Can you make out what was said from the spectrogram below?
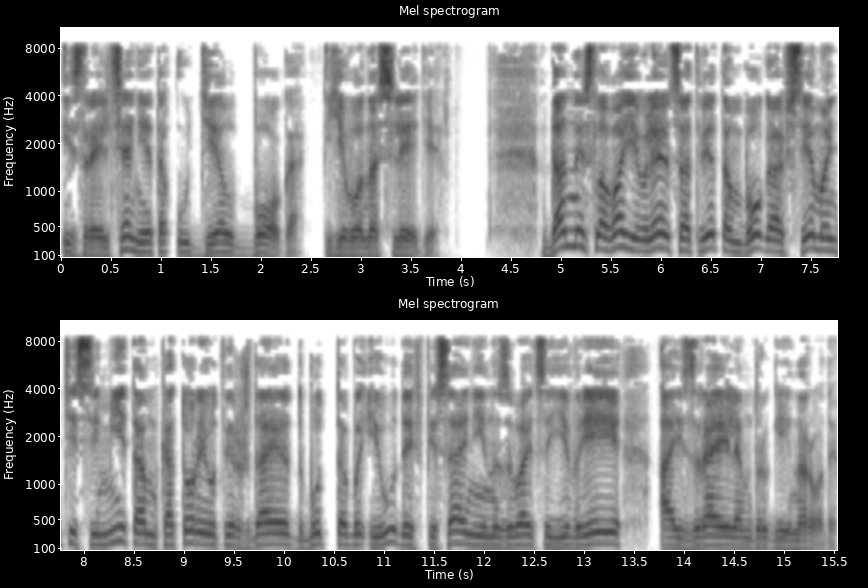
израильтяне — это удел Бога, его наследие. Данные слова являются ответом Бога всем антисемитам, которые утверждают, будто бы Иудой в Писании называются евреи, а Израилем другие народы.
